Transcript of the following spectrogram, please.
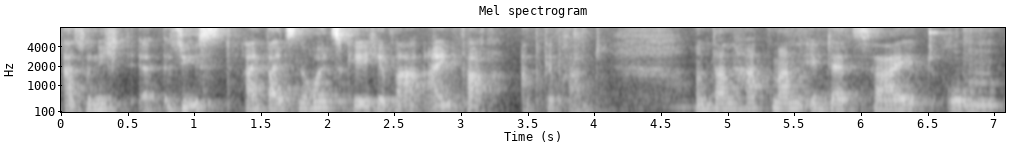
Also nicht, äh, sie ist, weil es eine Holzkirche war, einfach abgebrannt. Und dann hat man in der Zeit um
